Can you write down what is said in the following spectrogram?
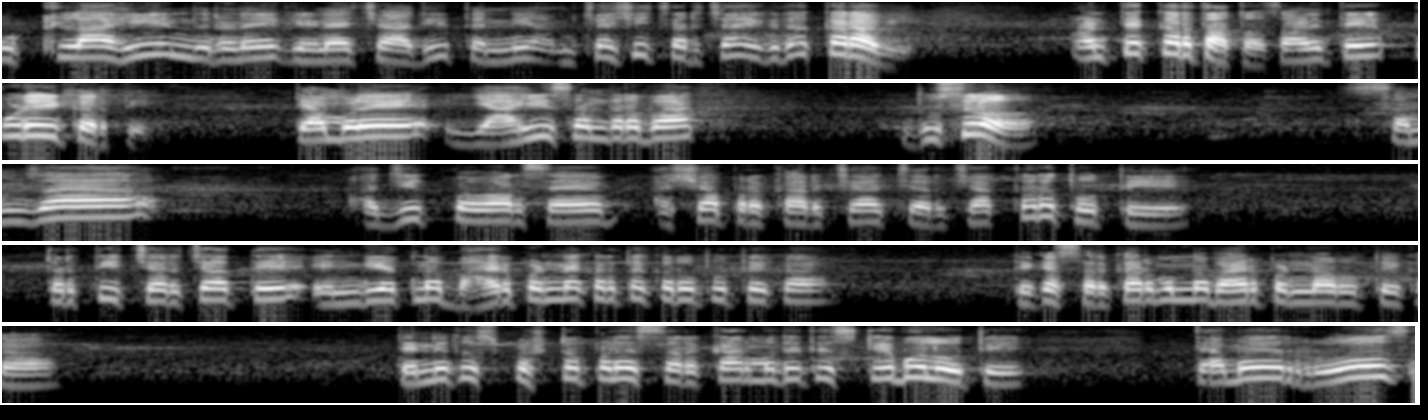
कुठलाही निर्णय घेण्याच्या आधी त्यांनी आमच्याशी चर्चा एकदा करावी. आणि ते करतातच आणि ते पुढेही करतील. त्यामुळे याही संदर्भात दुसरं समजा अजित पवार साहेब अशा प्रकारच्या चर्चा करत होते तर ती चर्चा ते एनडीएतनं बाहेर पडण्याकरता करत होते का? ते काय सरकारमधनं बाहेर पडणार होते का? त्यांनी तर स्पष्टपणे सरकारमध्ये ते स्टेबल होते. त्यामुळे रोज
